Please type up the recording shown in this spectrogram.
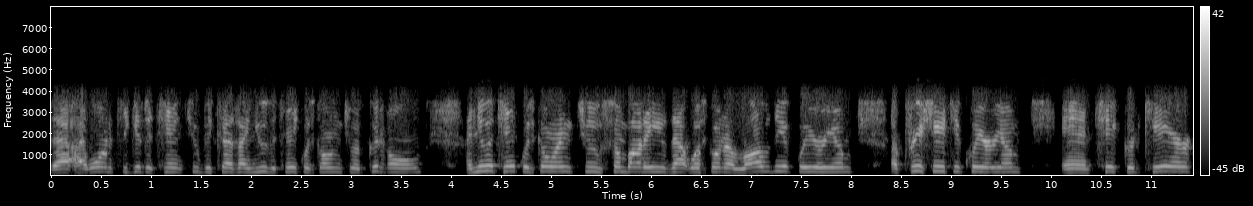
that I wanted to give the tank to because I knew the tank was going to a good home. I knew the tank was going to somebody that was going to love the aquarium, appreciate the aquarium, and take good care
